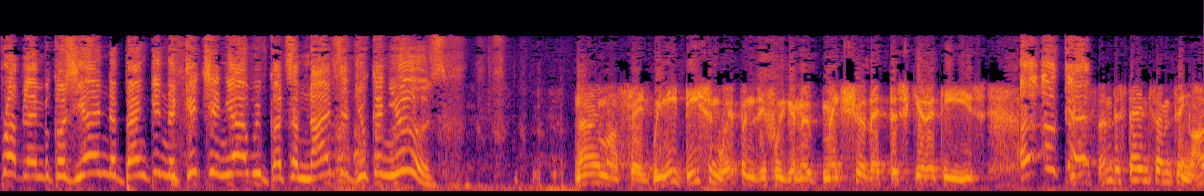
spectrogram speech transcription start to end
problem, because here in the bank in the kitchen, yeah, we've got some knives that you can use. No, my friend. We need decent weapons if we're going to make sure that the security is. Uh, okay. You must understand something. I,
